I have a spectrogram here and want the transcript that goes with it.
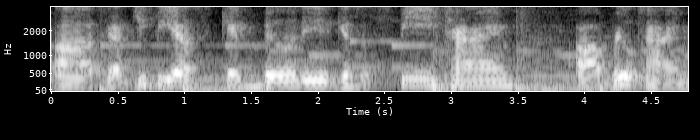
Uh, it's got GPS capability, it gives us speed, time, real time,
